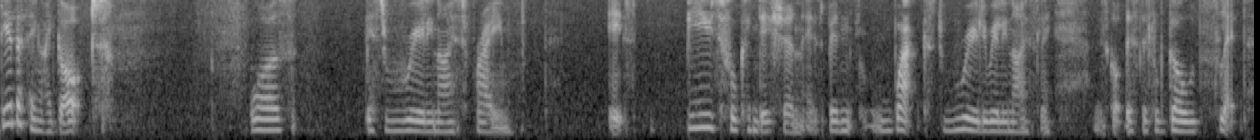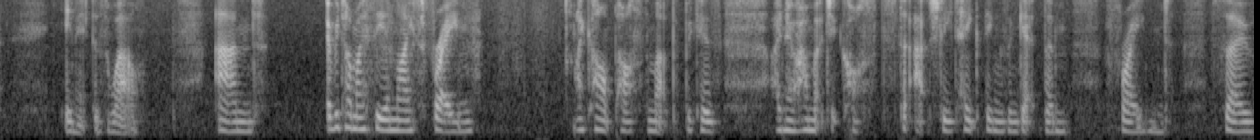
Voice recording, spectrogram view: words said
the other thing I got was this really nice frame. It's beautiful condition. It's been waxed really, really nicely. And it's got this little gold slip in it as well. And every time I see a nice frame, I can't pass them up because I know how much it costs to actually take things and get them framed. So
